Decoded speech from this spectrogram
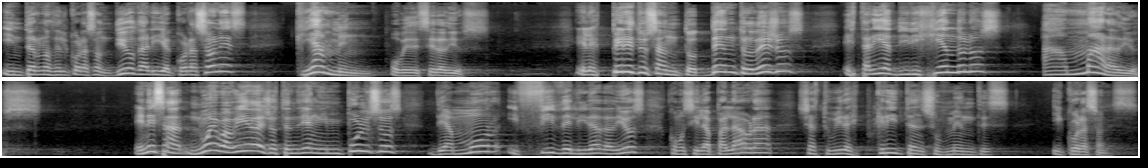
internos del corazón. Dios daría corazones que amen obedecer a Dios. El Espíritu Santo dentro de ellos estaría dirigiéndolos a amar a Dios. En esa nueva vida ellos tendrían impulsos de amor y fidelidad a Dios, como si la palabra ya estuviera escrita en sus mentes y corazones.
